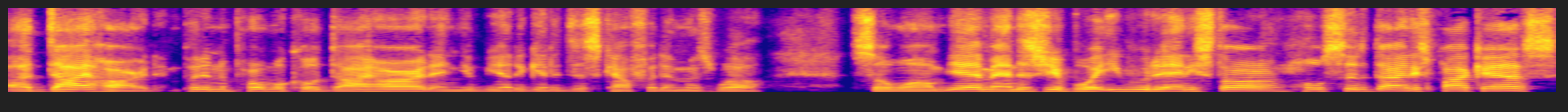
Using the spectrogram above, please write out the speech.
uh, diehard. Put in the promo code diehard, and you'll be able to get a discount for them as well. So, um, yeah, man, this is your boy Eru the Any Star, host of the Dynasty Podcast.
